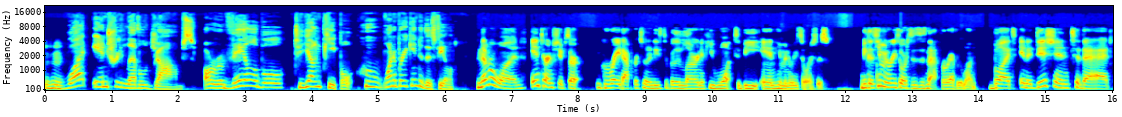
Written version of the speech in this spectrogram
mm-hmm. what entry level jobs are available to young people who want to break into this field? Number one, internships are great opportunities to really learn if you want to be in human resources because human resources is not for everyone. But in addition to that,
